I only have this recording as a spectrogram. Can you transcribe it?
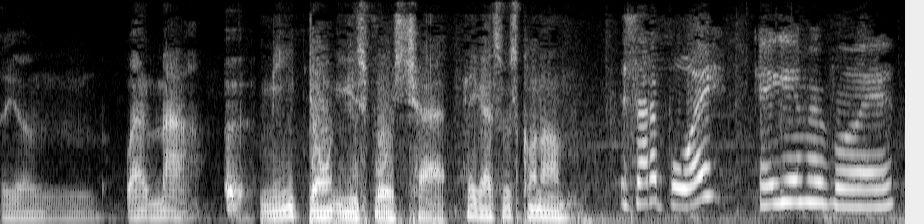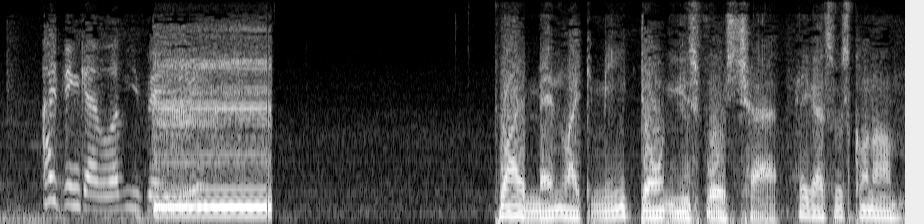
dude. um, Walmart. Me, don't use voice chat. Hey guys, what's going on? Is that a boy? Hey, gamer boy. I think I love you, baby. Why men like me don't use voice chat. Hey guys, what's going on?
